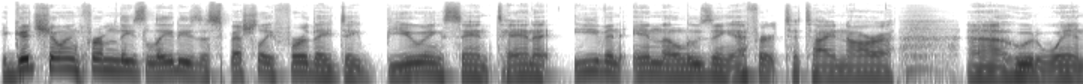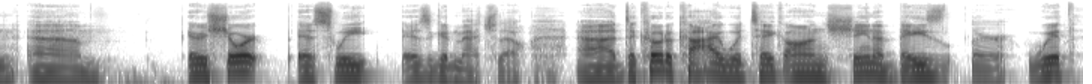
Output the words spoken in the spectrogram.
A good showing from these ladies, especially for the debuting Santana, even in the losing effort to Taynara, uh, who would win. Um, it was short, it was sweet, it was a good match though. Uh, Dakota Kai would take on Shayna Baszler with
